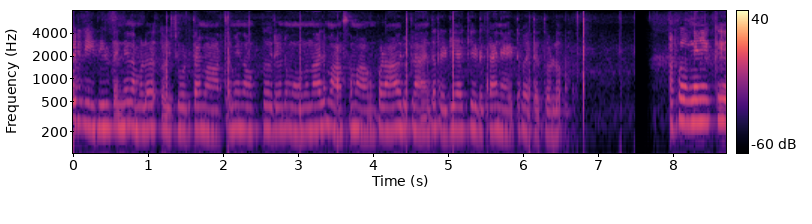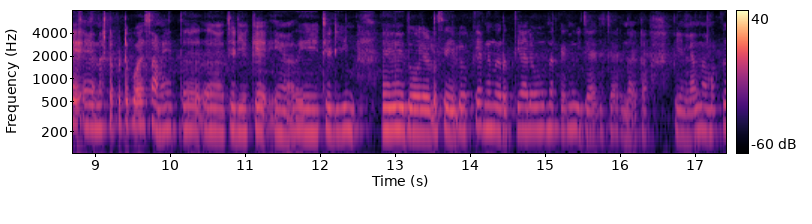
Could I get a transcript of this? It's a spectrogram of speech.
ഒരു രീതിയിൽ തന്നെ നമ്മൾ ഒഴിച്ചു കൊടുത്താൽ മാത്രമേ നമുക്ക് ഒരു മൂന്ന് നാല് മാസം ആകുമ്പോൾ ആ ഒരു പ്ലാന്റ് റെഡിയാക്കി എടുക്കാനായിട്ട് പറ്റത്തുള്ളൂ. അപ്പോൾ അങ്ങനെയൊക്കെ നഷ്ടപ്പെട്ടു പോയ സമയത്ത് ചെടിയൊക്കെ അത് ഈ ചെടിയും ഇതുപോലെയുള്ള സെയിലും ഒക്കെ അങ്ങ് നിർത്തിയാലോ എന്നൊക്കെ അങ്ങ് വിചാരിച്ചായിരുന്നു കേട്ടോ. പിന്നെ നമുക്ക്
